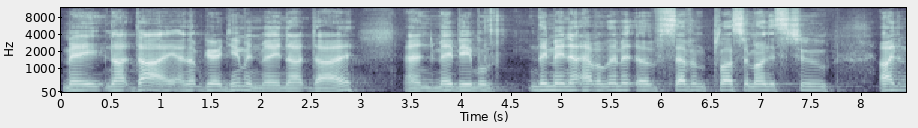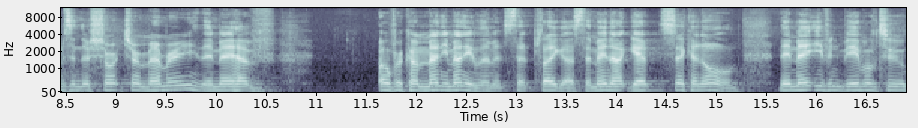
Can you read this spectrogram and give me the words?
may not die, an upgraded human may not die, and may be able, they may not have a limit of seven plus or minus two items in their short term memory. They may have overcome many, many limits that plague us. They may not get sick and old. They may even be able to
